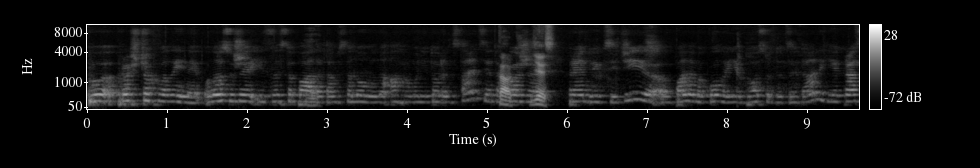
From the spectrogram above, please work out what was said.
по- про щохвилини. У нас вже із листопада там встановлена агромоніторинг станція. Так, Також є. бренду у пана Миколи є доступ до цих даних. І якраз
